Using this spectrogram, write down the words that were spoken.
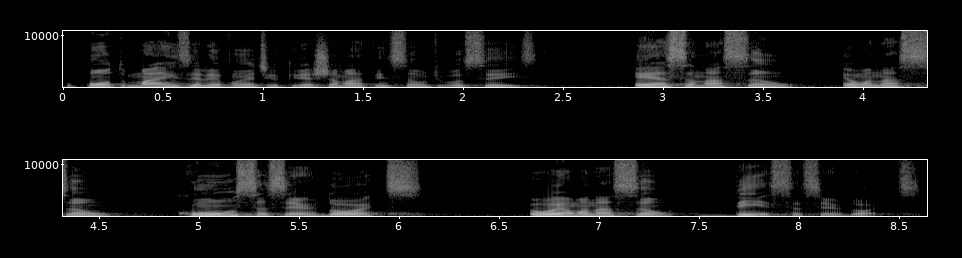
O ponto mais relevante que eu queria chamar a atenção de vocês essa nação é uma nação com sacerdotes ou é uma nação de sacerdotes.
